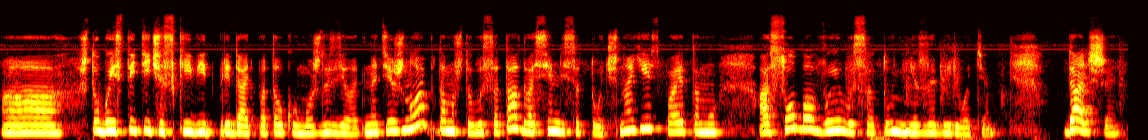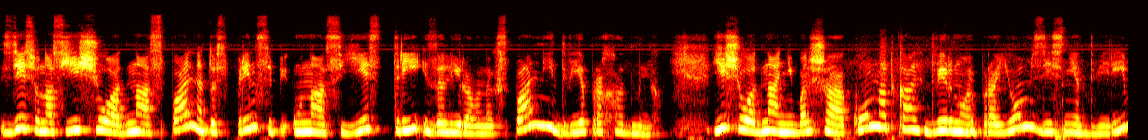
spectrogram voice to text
а, чтобы эстетический вид придать потолку, можно сделать натяжной, потому что высота 2,70 точно есть, поэтому особо вы высоту не заберете. Дальше. Здесь у нас еще одна спальня. То есть, в принципе, у нас есть три изолированных спальни и две проходных. Еще одна небольшая комнатка, дверной проем. Здесь нет двери.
